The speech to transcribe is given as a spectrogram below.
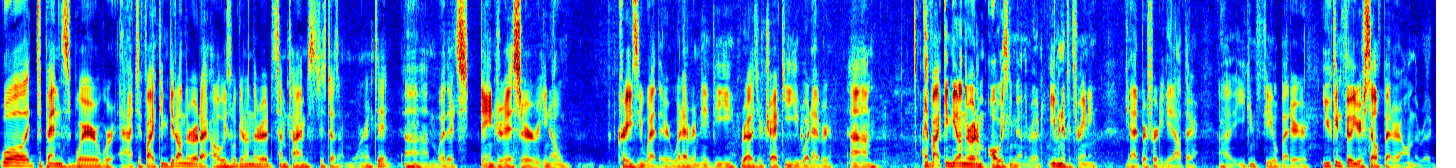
Well, it depends where we're at. If I can get on the road, I always will get on the road. Sometimes it just doesn't warrant it, um, whether it's dangerous or you know, crazy weather, whatever it may be. Roads are tricky, whatever. Um, if I can get on the road, I'm always gonna be on the road, even if it's raining. Yeah, I'd prefer to get out there. Uh, you can feel better. You can feel yourself better on the road.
